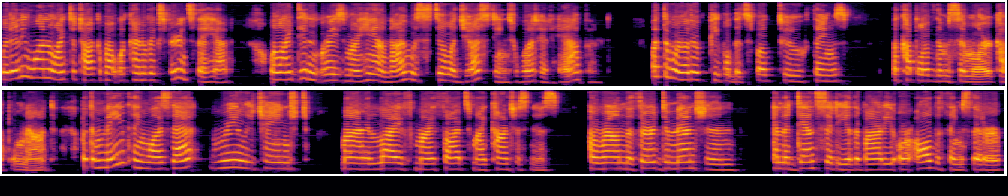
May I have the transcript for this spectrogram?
would anyone like to talk about what kind of experience they had? Well, I didn't raise my hand. I was still adjusting to what had happened. But there were other people that spoke to things, a couple of them similar, a couple not. But the main thing was that really changed my life, my thoughts, my consciousness around the third dimension and the density of the body, or all the things that are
